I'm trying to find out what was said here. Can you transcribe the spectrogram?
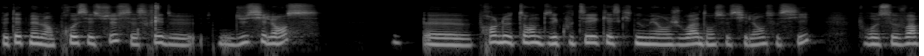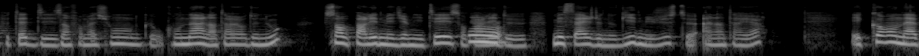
peut-être même un processus, ce serait de, du silence, euh, prendre le temps d'écouter qu'est-ce qui nous met en joie dans ce silence aussi, pour recevoir peut-être des informations qu'on a à l'intérieur de nous, sans parler de médiumnité, sans parler mmh. de messages de nos guides, mais juste à l'intérieur. Et quand on a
